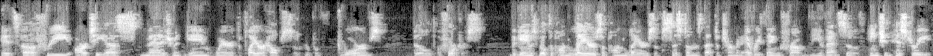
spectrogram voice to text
It's a free RTS management game where the player helps a group of dwarves build a fortress. The game is built upon layers upon layers of systems that determine everything from the events of ancient history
